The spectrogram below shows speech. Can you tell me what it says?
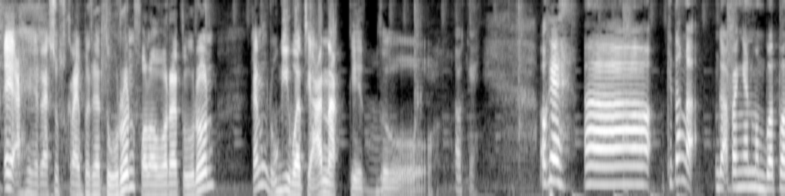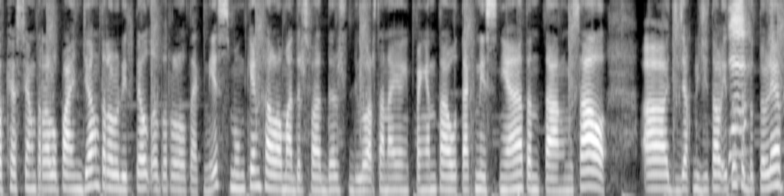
eh akhirnya subscribernya turun followernya turun kan rugi buat si anak gitu oke okay. Oke, okay, uh, kita nggak nggak pengen membuat podcast yang terlalu panjang, terlalu detailed atau terlalu teknis. Mungkin kalau mothers fathers di luar sana yang pengen tahu teknisnya tentang misal uh, jejak digital itu sebetulnya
